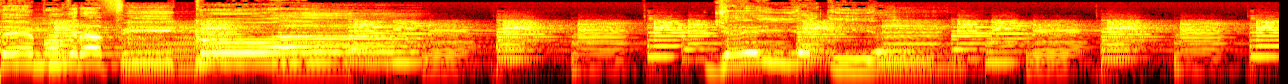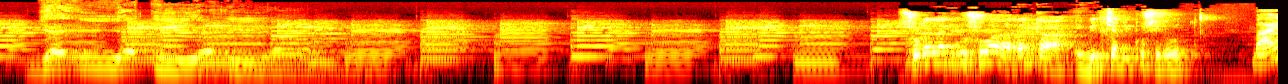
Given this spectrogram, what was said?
demografikoa ye, ie ye, ie, io zure lengusua errenka ibiltzen ikusi dut. Bai?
